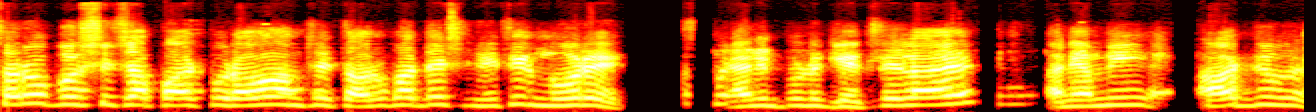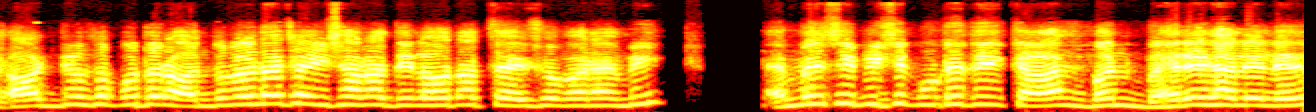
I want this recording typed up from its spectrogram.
सर्व गोष्टीचा पाठपुरावा आमचे तालुकाध्यक्ष नितीन मोरे यांनी पूर्ण घेतलेला आहे. आणि आम्ही आठ दिवस आठ दिवसापूर्वी आंदोलनाचा इशारा दिला होता. त्या हिशोबाने आम्ही एमएससीबीचे कुठेतरी कान बंद बहिरे झालेले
